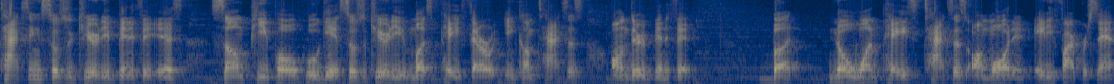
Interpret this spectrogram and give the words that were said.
Taxing Social Security benefit is some people who get Social Security must pay federal income taxes on their benefit, but no one pays taxes on more than 85%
